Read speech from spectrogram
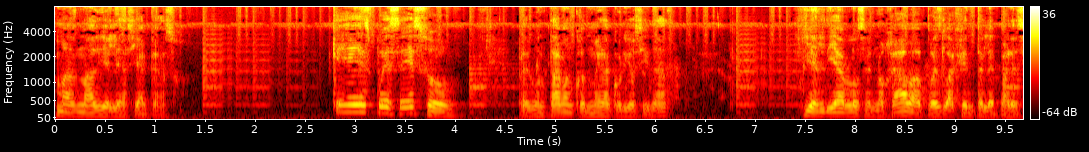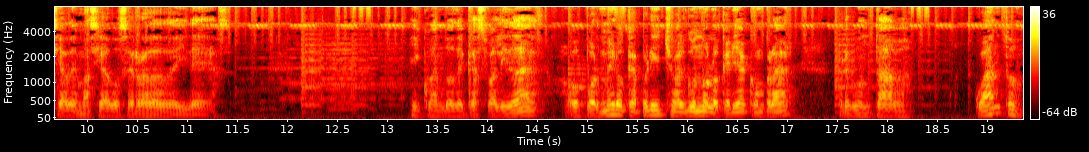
mas nadie le hacía caso. ¿Qué es pues eso? preguntaban con mera curiosidad. Y el diablo se enojaba, pues la gente le parecía demasiado cerrada de ideas. Y cuando de casualidad o por mero capricho alguno lo quería comprar, preguntaba, ¿cuánto?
